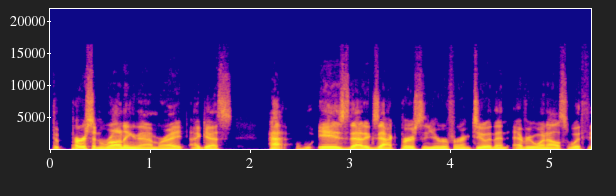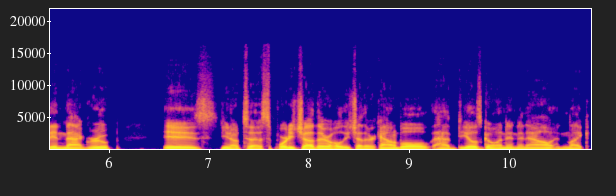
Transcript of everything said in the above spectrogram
the person running them, right? I guess ha, is that exact person you're referring to, and then everyone else within that group is you know to support each other, hold each other accountable, have deals going in and out, and like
